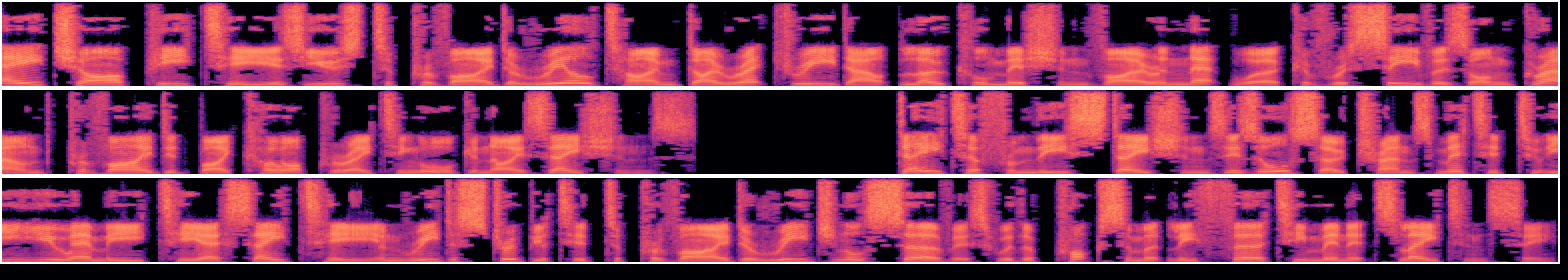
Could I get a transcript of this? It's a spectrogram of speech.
HRPT is used to provide a real-time direct readout local mission via a network of receivers on ground provided by cooperating organizations. Data from these stations is also transmitted to EUMETSAT and redistributed to provide a regional service with approximately 30 minutes latency.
